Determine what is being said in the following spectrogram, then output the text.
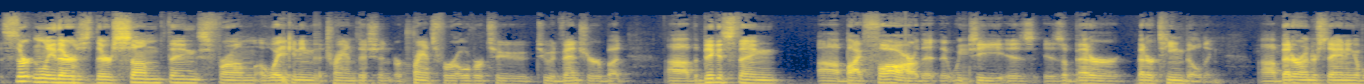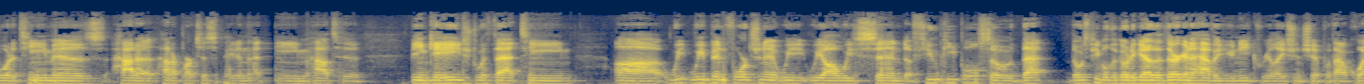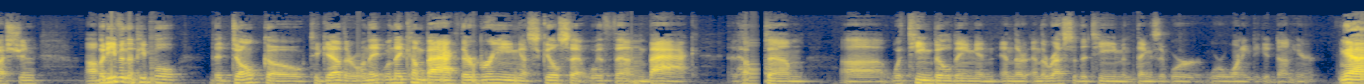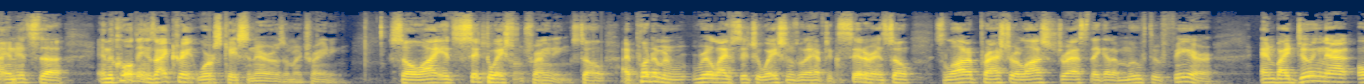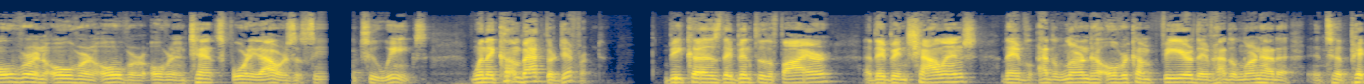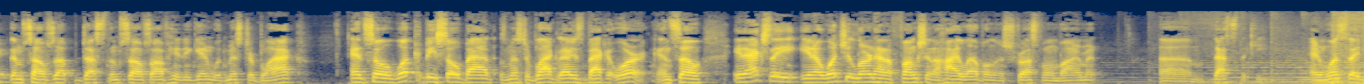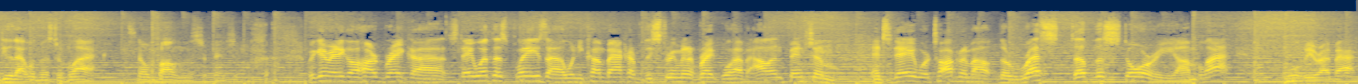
certainly there's there's some things from awakening that transition or transfer over to to adventure, but uh, the biggest thing uh, by far that, that we see is is a better better team building, uh, better understanding of what a team is, how to how to participate in that team, how to be engaged with that team. Uh, we we've been fortunate. We we always send a few people, so that those people that go together, they're going to have a unique relationship without question. Uh, but even the people that don't go together, when they when they come back, they're bringing a skill set with them back that helps them uh, with team building and, and the and the rest of the team and things that we're we're wanting to get done here. Yeah, and it's uh, and the cool thing is I create worst case scenarios in my training. So I it's situational training. So I put them in real life situations where they have to consider, and so it's a lot of pressure, a lot of stress. They got to move through fear, and by doing that over and over and over over an intense forty eight hours, it seems like two weeks. When they come back, they're different because they've been through the fire, they've been challenged They've had to learn to overcome fear. They've had to learn how to, to pick themselves up, dust themselves off, hit again with Mr. Black. And so, what could be so bad as Mr. Black? Now he's back at work. And so, it actually, you know, once you learn how to function at a high level in a stressful environment, um, that's the key. And once they do that with Mr. Black, it's no problem, Mr. Fincham. We're getting ready to go hard break. Uh, stay with us, please. Uh, when you come back after this three minute break, we'll have Alan Fincham. And today we're talking about the rest of the story on Black. We'll be right back.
